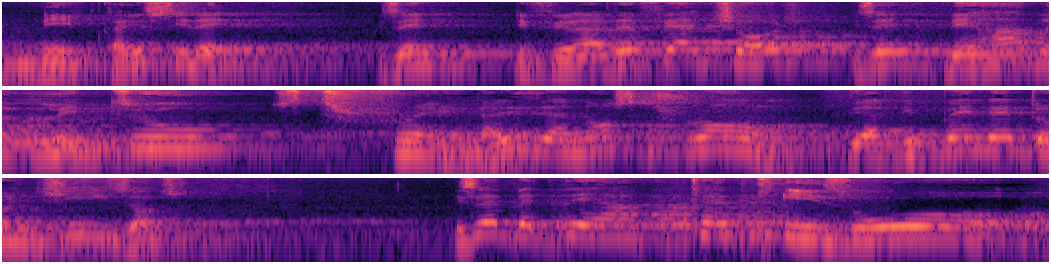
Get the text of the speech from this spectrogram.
name. Can you see that? You say, the Philadelphia church, you say, they have a little strength. That is, they are not strong, they are dependent on Jesus. He said, but they have kept his word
